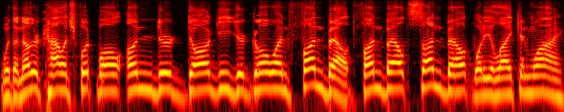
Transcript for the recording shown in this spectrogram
with another college football underdoggy. You're going Fun Belt, Fun Belt, Sun Belt. What do you like and why?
